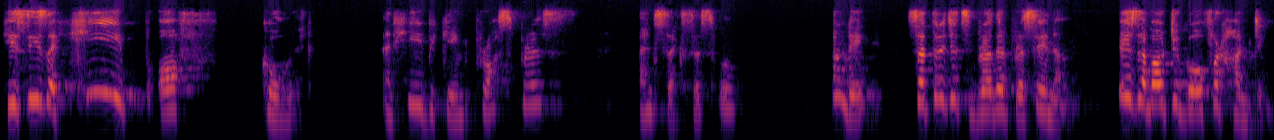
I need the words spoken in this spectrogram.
he sees a heap of gold. And he became prosperous and successful. One day, Satrajit's brother Prasena is about to go for hunting.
